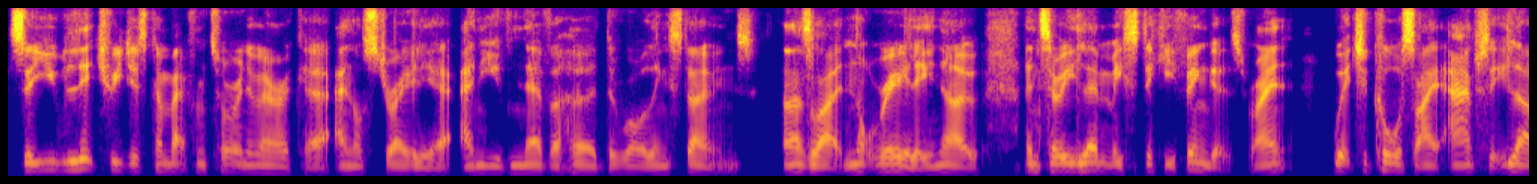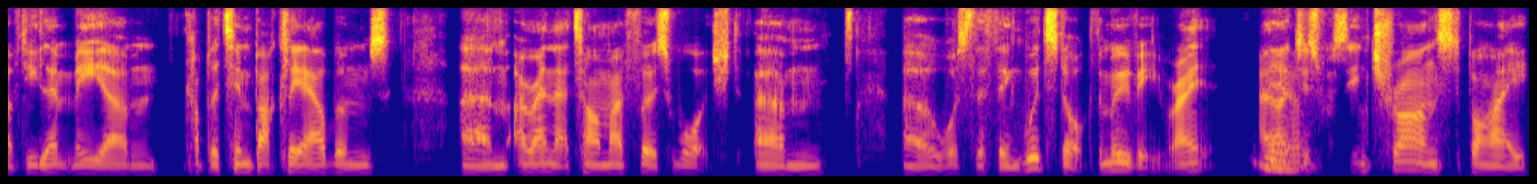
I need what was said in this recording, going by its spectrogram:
So you literally just come back from touring America and Australia, and you've never heard the Rolling Stones?" And I was like, "Not really, no." And so he lent me Sticky Fingers, right? Which of course I absolutely loved. He lent me um, a couple of Tim Buckley albums. Um, around that time, I first watched um, uh, what's the thing, Woodstock, the movie, right? and yeah. I just was entranced by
